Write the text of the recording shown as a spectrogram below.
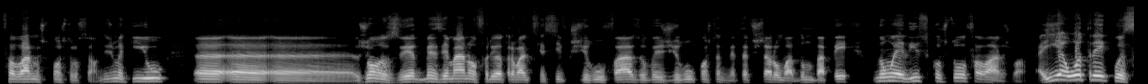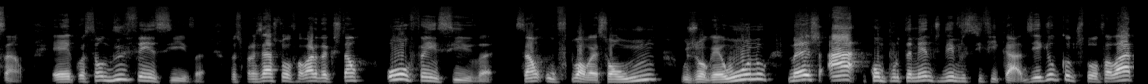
falarmos de construção. Diz-me aqui o Uh, uh, João Azevedo, Benzema não faria o trabalho defensivo que Giroud faz, eu vejo Giroud constantemente a fechar o lado do Mbappé, não é disso que eu estou a falar, João. Aí é outra equação, é a equação defensiva, mas para já estou a falar da questão ofensiva. São, o futebol é só um, o jogo é uno, mas há comportamentos diversificados. E aquilo que eu estou a falar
